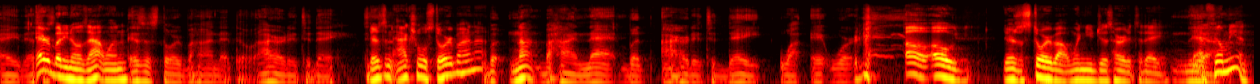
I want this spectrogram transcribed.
hey, that's Everybody knows that one. There's a story behind that though. I heard it today, There's an actual story behind that. but not behind that. But I heard it today while at work. Oh, oh, there's a story about when you just heard it today. Yeah, Yeah. fill me in.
